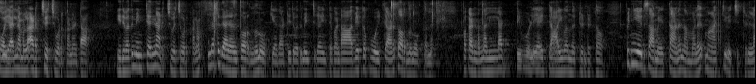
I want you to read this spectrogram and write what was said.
പോയാൽ നമ്മൾ അടച്ച് വെച്ച് കൊടുക്കണം കേട്ടോ ഇരുപത് മിനിറ്റ് തന്നെ അടച്ചു വെച്ച് കൊടുക്കണം. എന്നിട്ട് ഞാൻ തുറന്ന് നോക്കിയതാട്ടോ. ഇരുപത് മിനിറ്റ് കഴിഞ്ഞിട്ട് കണ്ട ആവിയൊക്കെ പോയിട്ടാണ് തുറന്ന് നോക്കുന്നത്. അപ്പോൾ കണ്ട നല്ല അടിപൊളിയായിട്ട് ആയി വന്നിട്ടുണ്ട് കേട്ടോ അപ്പം ഈ ഒരു സമയത്താണ് നമ്മൾ മാറ്റി വെച്ചിട്ടുള്ള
